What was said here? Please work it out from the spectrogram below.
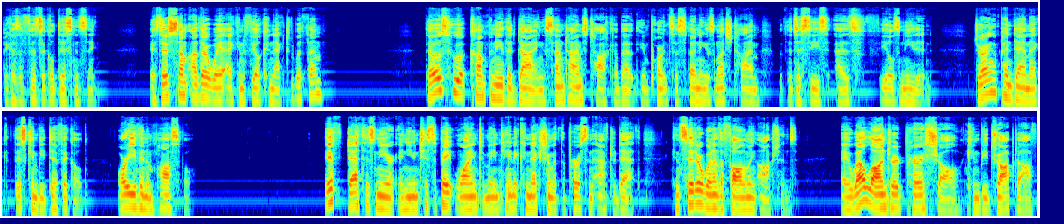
because of physical distancing. Is there some other way I can feel connected with them? Those who accompany the dying sometimes talk about the importance of spending as much time with the deceased as feels needed. During a pandemic, this can be difficult, or even impossible. If death is near and you anticipate wanting to maintain a connection with the person after death, consider one of the following options. A well laundered prayer shawl can be dropped off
